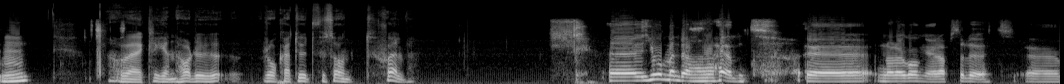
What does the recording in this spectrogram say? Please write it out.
Mm. Ja, verkligen. Har du råkat ut för sånt själv? Eh, jo, men det har hänt eh, några gånger, absolut. Eh,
